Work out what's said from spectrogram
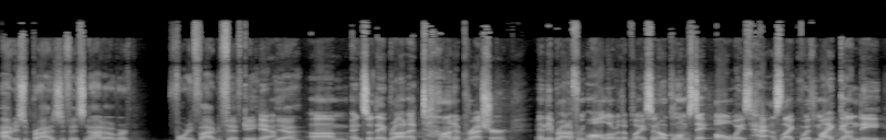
I'd be surprised if it's not over 45 to 50. Yeah. Yeah. Um, and so they brought a ton of pressure and they brought it from all over the place. And Oklahoma State always has. Like with Mike Gundy,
